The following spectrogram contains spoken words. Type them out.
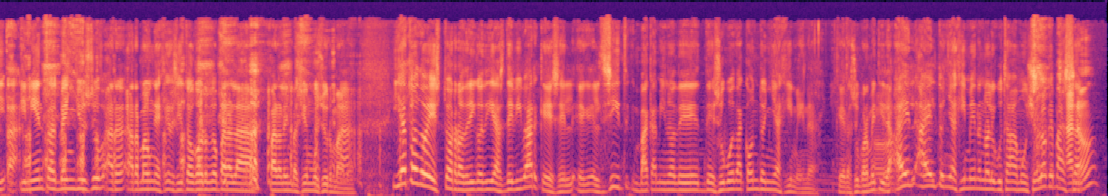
Y, y mientras Ben Yusuf ar- arma un ejército gordo para la, para la invasión musulmana. Y a todo esto, Rodrigo Díaz de Vivar, que es el, el, el Cid, va camino de, de su boda con Doña Jimena, que era su prometida. A él, a él Doña Jimena no le gustaba mucho. Lo que pasa... Ah, ¿no?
